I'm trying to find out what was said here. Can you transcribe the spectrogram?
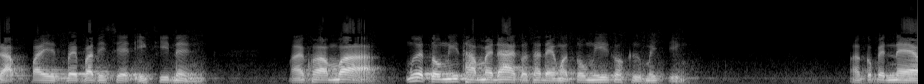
กลับไปไปปฏิเสธอีกทีหนึ่ง หมายความว่าเมื่อตรงนี้ทำไม่ได้ก็แสดงว่าตรงนี้ก็คือไม่จริง มันก็เป็นแนว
